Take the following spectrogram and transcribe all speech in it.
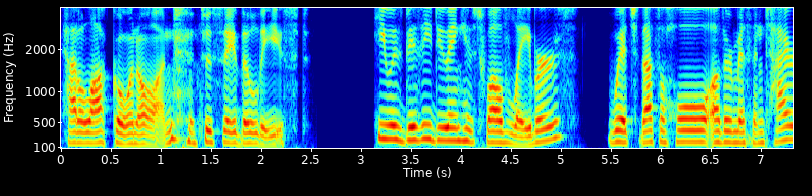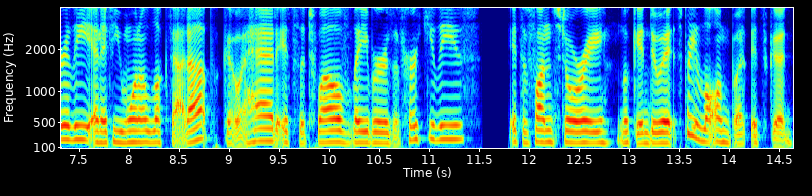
had a lot going on, to say the least. He was busy doing his 12 labors, which that's a whole other myth entirely. And if you want to look that up, go ahead. It's the 12 labors of Hercules. It's a fun story. Look into it. It's pretty long, but it's good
